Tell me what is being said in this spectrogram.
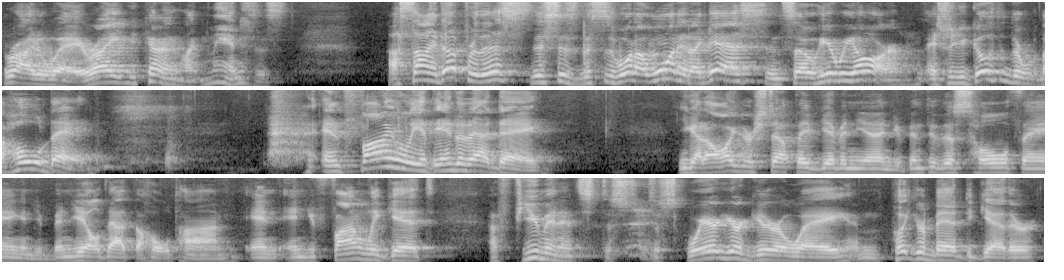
right away, right? You're kind of like, man, this is. I signed up for this. This is this is what I wanted, I guess. And so here we are. And so you go through the, the whole day. And finally, at the end of that day, you got all your stuff they've given you, and you've been through this whole thing, and you've been yelled at the whole time, and, and you finally get a few minutes to, to square your gear away and put your bed together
